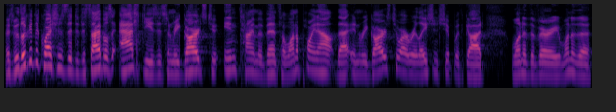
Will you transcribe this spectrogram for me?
As we look at the questions that the disciples asked Jesus in regards to end time events, I want to point out that in regards to our relationship with God, one of the very one of the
